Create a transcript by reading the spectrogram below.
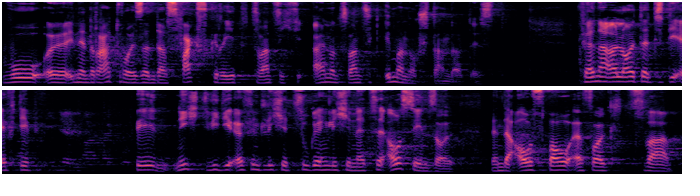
wo äh, in den Rathäusern das Faxgerät 2021 immer noch Standard ist? Ferner erläutert die FDP nicht, wie die öffentliche zugängliche Netze aussehen soll. Denn der Ausbau erfolgt zwar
